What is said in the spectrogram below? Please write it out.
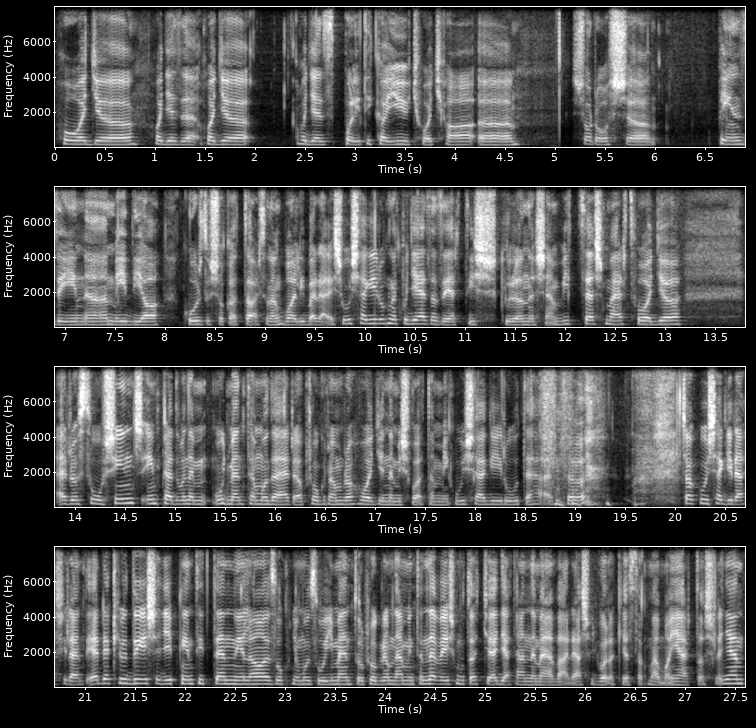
hogy, hogy, ez, hogy, hogy ez politikai ügy, hogyha soros pénzén média kurzusokat tartanak balliberális újságíróknak, hogy ez azért is különösen vicces, mert hogy erről szó sincs. Én például nem úgy mentem oda erre a programra, hogy nem is voltam még újságíró, tehát csak újságírás iránt érdeklődés. Egyébként itt ennél az oknyomozói mentorprogramnál, mint a neve is mutatja, egyáltalán nem elvárás, hogy valaki a szakmában jártas legyen.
